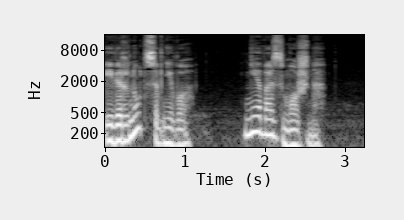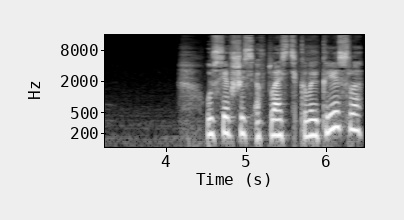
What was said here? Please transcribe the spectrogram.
и вернуться в него невозможно. Усевшись в пластиковое кресло,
